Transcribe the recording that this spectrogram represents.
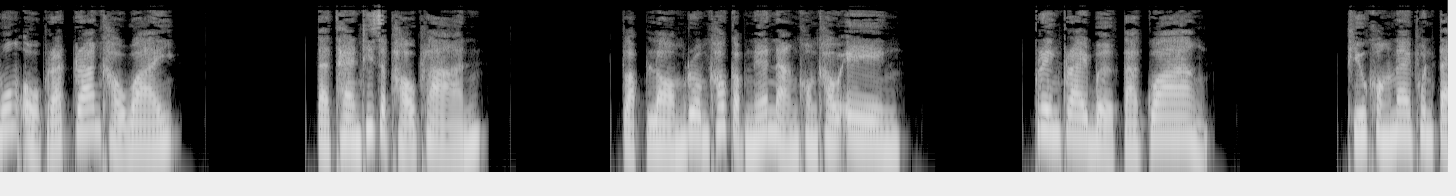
ม่วงโอบรัดร่างเขาไว้ แต่แทนที่จะเผาผลาญกลับหลอมรวมเข้ากับเนื้อหนังของเขาเอง เกรียงไกรเบิกตากว้าง ผิวของนายพลแต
